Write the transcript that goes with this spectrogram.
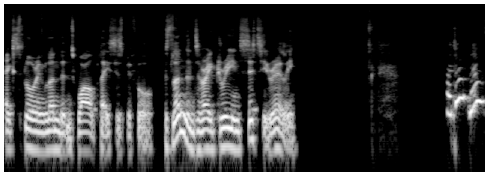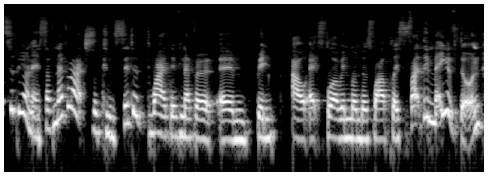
exploring London's wild places before? Because London's a very green city, really. I don't know, to be honest. I've never actually considered why they've never um, been out exploring London's wild places. Like they may have done,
